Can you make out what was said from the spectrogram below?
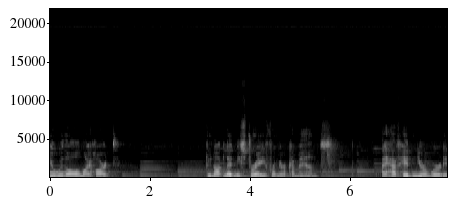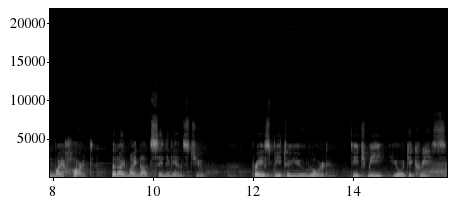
you with all my heart. Do not let me stray from your commands. I have hidden your word in my heart that I might not sin against you. Praise be to you, Lord. Teach me your decrees.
